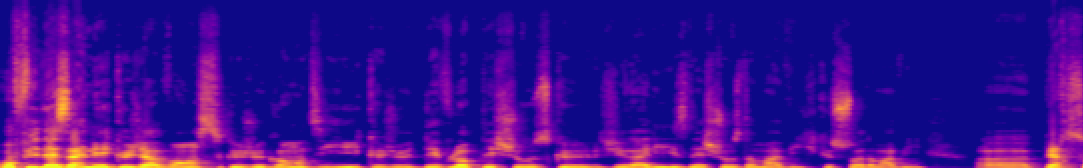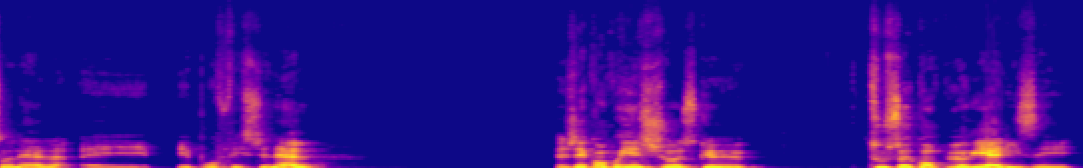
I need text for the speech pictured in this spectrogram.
Au fil des années que j'avance, que je grandis, que je développe des choses, que je réalise des choses dans ma vie, que ce soit dans ma vie euh, personnelle et, et professionnelle, j'ai compris une chose que tout ce qu'on peut réaliser,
